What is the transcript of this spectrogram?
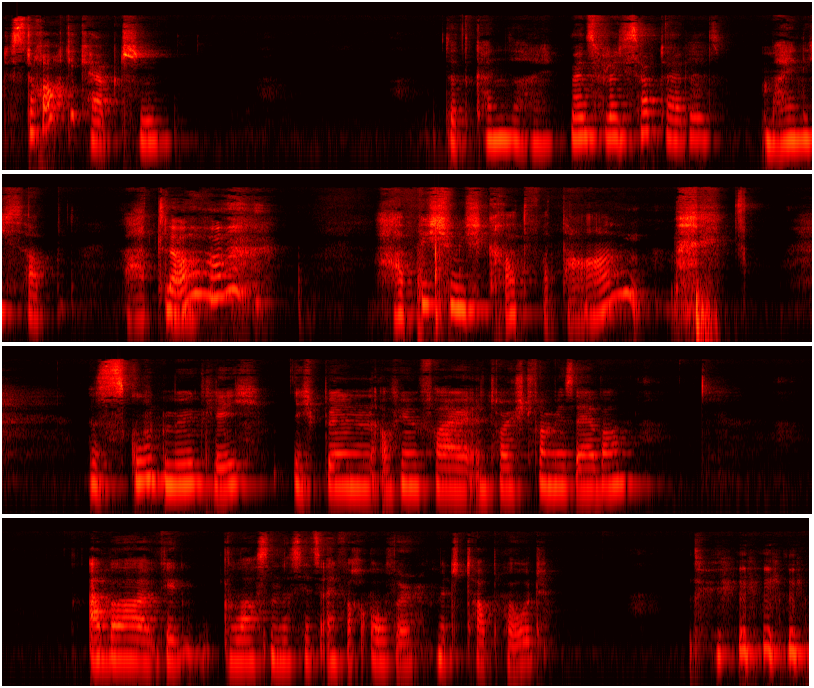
Das ist doch auch die Caption. Das kann sein. Meinst du vielleicht die Subtitles? Meine ich Sub. Warte. Glaube. Habe ich mich gerade vertan? Das ist gut möglich. Ich bin auf jeden Fall enttäuscht von mir selber. Aber wir lassen das jetzt einfach over mit Topload.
